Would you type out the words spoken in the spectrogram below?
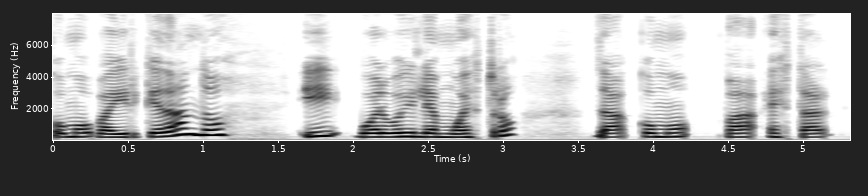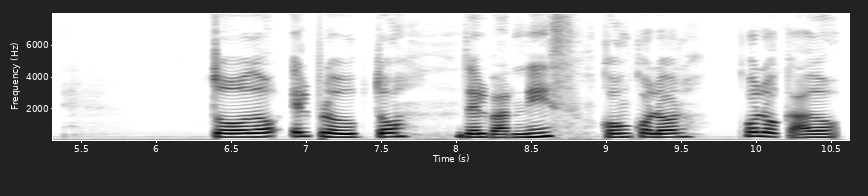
cómo va a ir quedando y vuelvo y les muestro ya cómo va a estar todo el producto del barniz con color colocado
